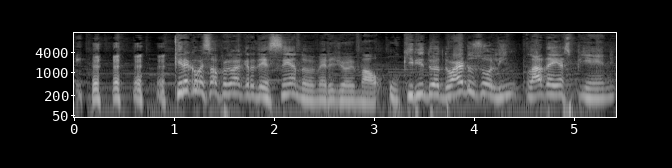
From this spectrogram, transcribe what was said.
Queria começar o programa agradecendo, Mary Jo e Mal, o querido Eduardo Zolim, lá da ESPN,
